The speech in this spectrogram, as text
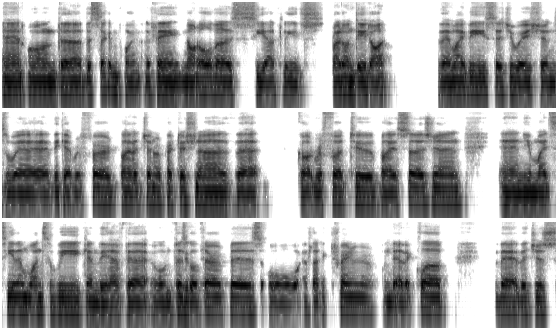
And on the, the second point, I think not all of us see athletes right on day dot there might be situations where they get referred by a general practitioner that got referred to by a surgeon and you might see them once a week and they have their own physical therapist or athletic trainer on the other club. There, are just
